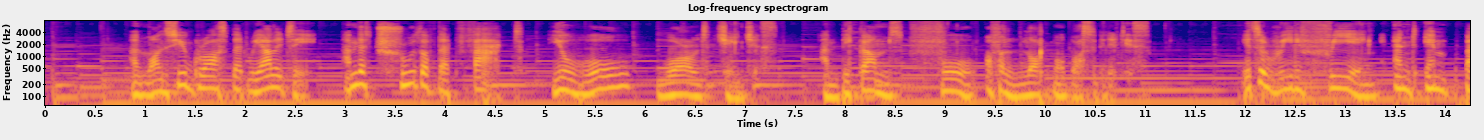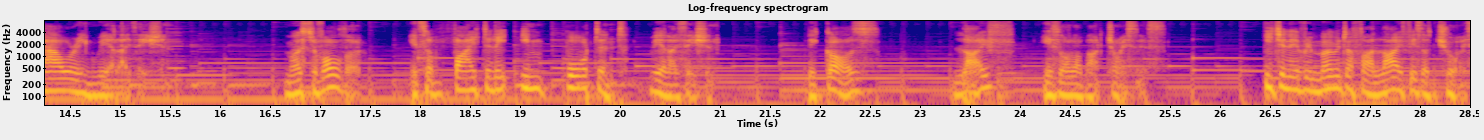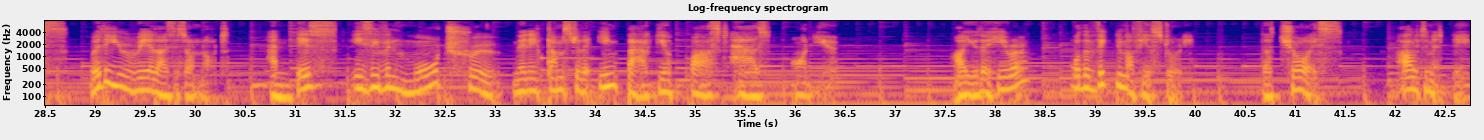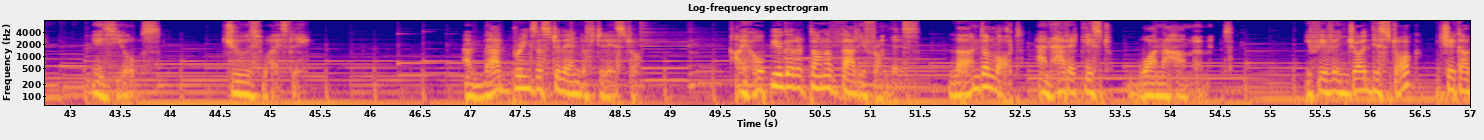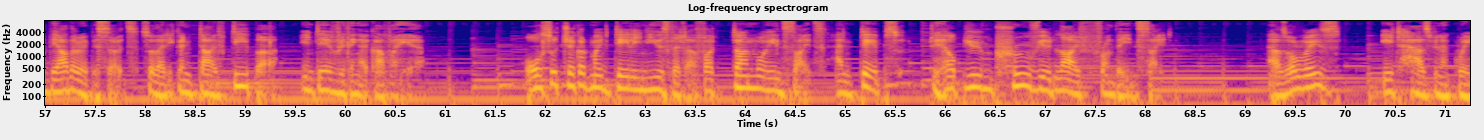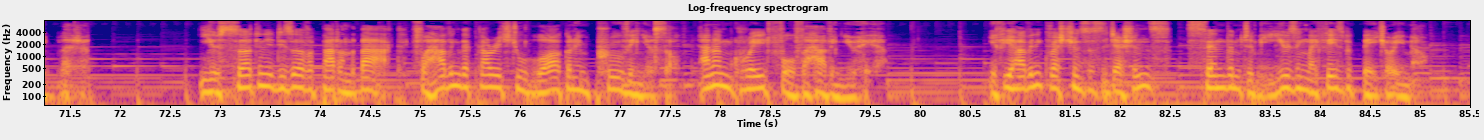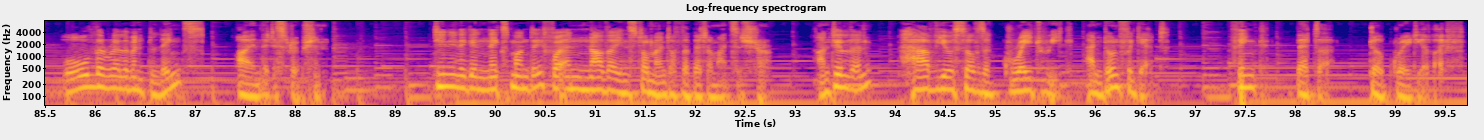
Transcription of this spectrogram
And once you grasp that reality and the truth of that fact, your whole world changes and becomes full of a lot more possibilities. It's a really freeing and empowering realization. Most of all, though, it's a vitally important realization because life is all about choices. Each and every moment of our life is a choice, whether you realize it or not. And this is even more true when it comes to the impact your past has on you. Are you the hero or the victim of your story? The choice, ultimately, is yours. Choose wisely. And that brings us to the end of today's talk. I hope you got a ton of value from this, learned a lot, and had at least one aha moment. If you've enjoyed this talk, check out the other episodes so that you can dive deeper into everything I cover here. Also, check out my daily newsletter for a ton more insights and tips to help you improve your life from the inside. As always, it has been a great pleasure. You certainly deserve a pat on the back for having the courage to work on improving yourself, and I'm grateful for having you here. If you have any questions or suggestions, send them to me using my Facebook page or email. All the relevant links are in the description. Tune in again next Monday for another installment of the Better Mindset Show. Until then, have yourselves a great week and don't forget, think better to upgrade your life.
